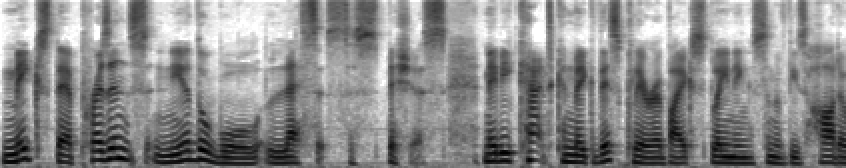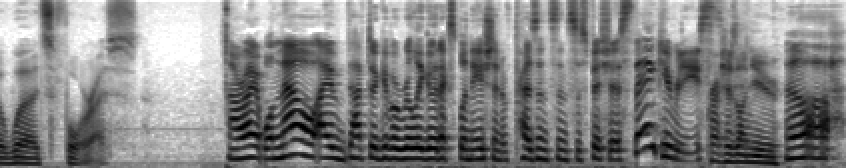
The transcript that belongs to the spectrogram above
makes their presence near the wall less suspicious. Maybe Kat can make this clearer by explaining some of these harder words for us. All right, well, now I have to give a really good explanation of presence and suspicious. Thank you, Reese. Pressure's on you. Ugh.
